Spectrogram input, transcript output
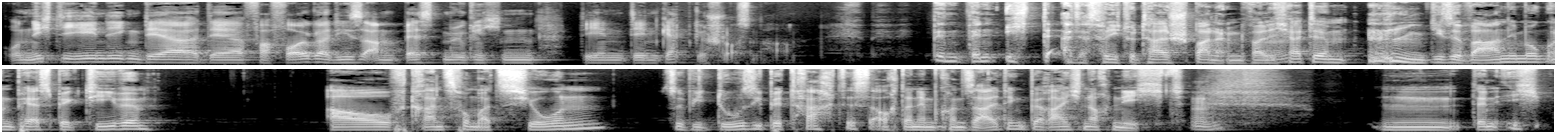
und nicht diejenigen der, der Verfolger, die es am bestmöglichen den, den Gap geschlossen haben. Wenn, wenn ich, also das finde ich total spannend, weil mhm. ich hatte diese Wahrnehmung und Perspektive auf Transformation so wie du sie betrachtest, auch dann im Consulting-Bereich noch nicht. Mhm. Mm, denn ich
